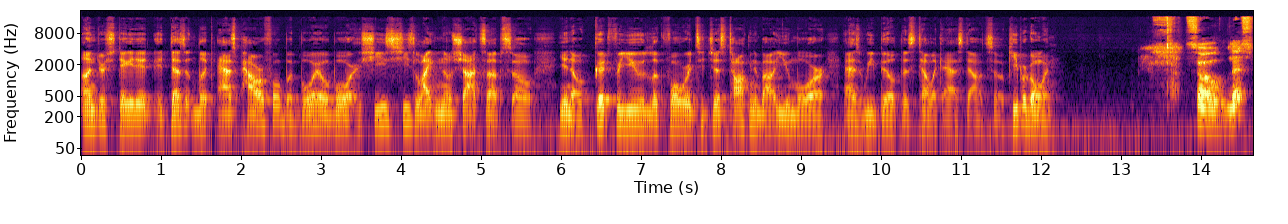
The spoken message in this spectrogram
understated. It doesn't look as powerful, but boy oh boy, she's she's lighting those shots up. So you know, good for you. Look forward to just talking about you more as we build this telecast out. So keep her going. So let's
